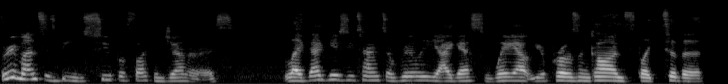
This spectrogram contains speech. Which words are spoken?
three months is being super fucking generous. Like that gives you time to really, I guess, weigh out your pros and cons, like to the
